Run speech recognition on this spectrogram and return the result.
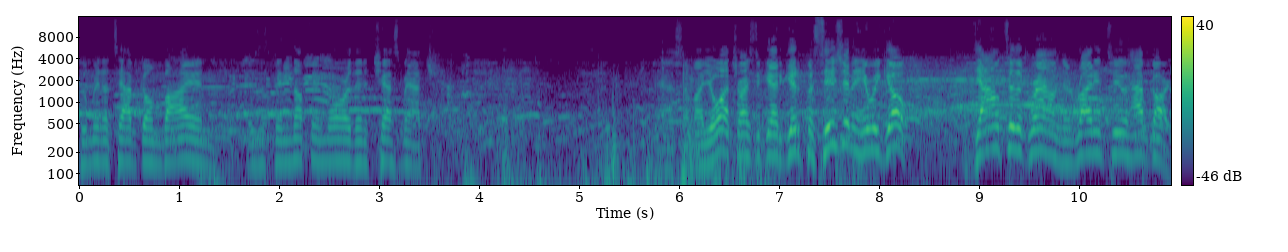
Two minutes have gone by, and This has been nothing more than a chess match. And Samayoa tries to get a good position, and here we go. Down to the ground and right into half guard.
